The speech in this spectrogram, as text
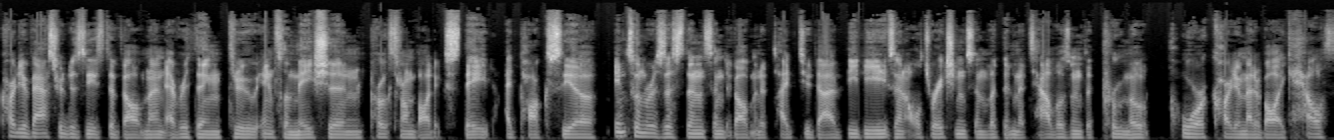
cardiovascular disease development, everything through inflammation, prothrombotic state, hypoxia, insulin resistance and development of type 2 diabetes and alterations in lipid metabolism that promote poor cardiometabolic health,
